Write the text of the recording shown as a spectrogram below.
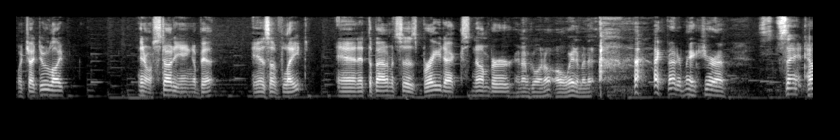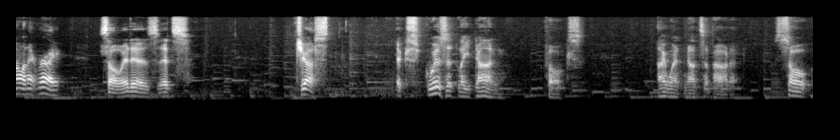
which I do like, you know, studying a bit as of late. And at the bottom it says Bradex number, and I'm going, uh oh, wait a minute. I better make sure I'm saying, telling it right. So it is. It's just exquisitely done, folks. I went nuts about it. So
